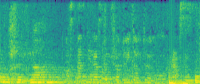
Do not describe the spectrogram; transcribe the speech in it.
do. Ostatni raz do przodu i do tyłu. Raz.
